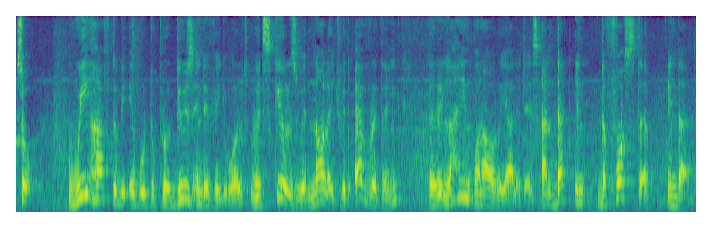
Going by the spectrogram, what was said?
So we have to be able to produce individuals with skills, with knowledge, with everything, relying on our realities. And that in the first step in that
